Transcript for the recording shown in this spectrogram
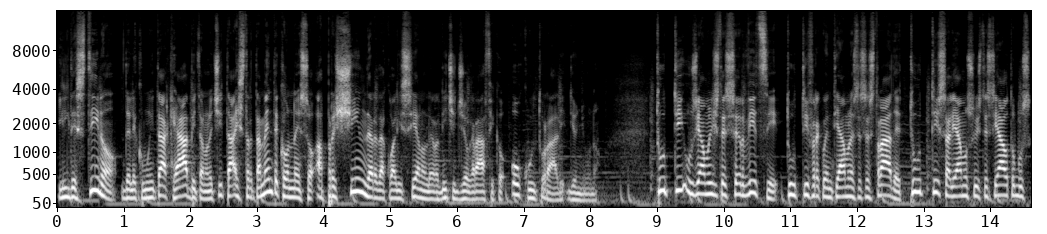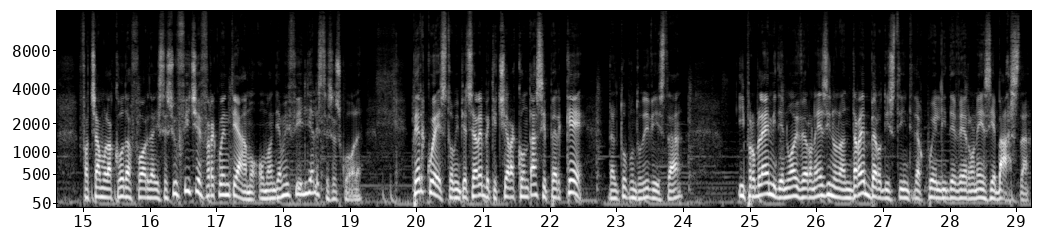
il destino delle comunità che abitano le città è strettamente connesso a prescindere da quali siano le radici geografiche o culturali di ognuno. Tutti usiamo gli stessi servizi, tutti frequentiamo le stesse strade, tutti saliamo sugli stessi autobus, facciamo la coda fuori dagli stessi uffici e frequentiamo o mandiamo i figli alle stesse scuole. Per questo mi piacerebbe che ci raccontassi perché, dal tuo punto di vista, i problemi dei nuovi veronesi non andrebbero distinti da quelli dei veronesi e basta,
